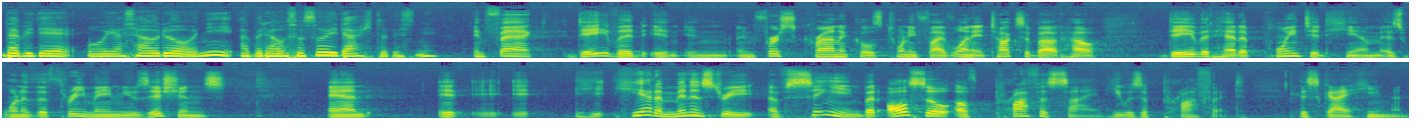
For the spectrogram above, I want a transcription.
ダビデ王やサウル王に油を注いだ人ですね。 In fact, David, in, in, in 1 Chronicles 25 1, it talks about how David had appointed him as one of the three main musicians. And it, it, it, he, he had a ministry of singing, but also of prophesying. He was a prophet, this guy Heman.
